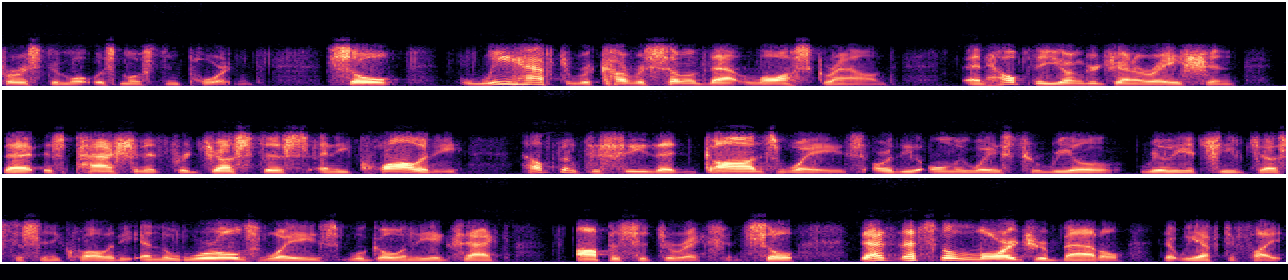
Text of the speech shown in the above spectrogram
first and what was most important. So we have to recover some of that lost ground and help the younger generation that is passionate for justice and equality help them to see that God's ways are the only ways to real really achieve justice and equality and the world's ways will go in the exact opposite direction. So that that's the larger battle that we have to fight.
